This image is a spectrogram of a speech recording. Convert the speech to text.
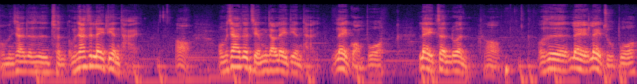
我们现在就是纯，我们现在是类电台哦。我们现在这节目叫类电台、类广播、类政论哦。我是类类主播，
